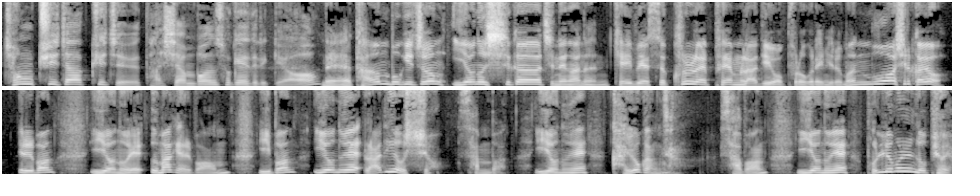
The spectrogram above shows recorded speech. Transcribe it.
청취자 퀴즈 다시 한번 소개해 드릴게요. 네, 다음 보기 중 이현우 씨가 진행하는 KBS 쿨 FM 라디오 프로그램 이름은 무엇일까요? 1번 이현우의 음악 앨범, 2번 이현우의 라디오 쇼, 3번 이현우의 가요광장, 4번 이현우의 볼륨을 높여요.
